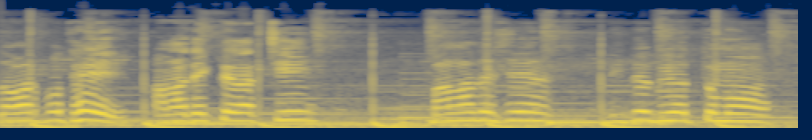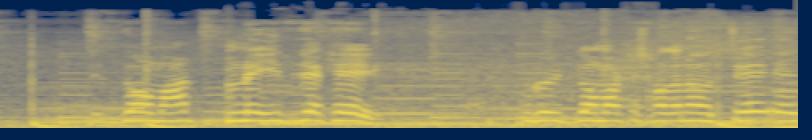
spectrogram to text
যাওয়ার পথে আমরা দেখতে পাচ্ছি বাংলাদেশের দ্বিতীয় বৃহত্তম ঈদগাহ মাঠ সামনে ঈদ রেখে পুরো ঈদগাহ মাঠে সাজানো হচ্ছে। এই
